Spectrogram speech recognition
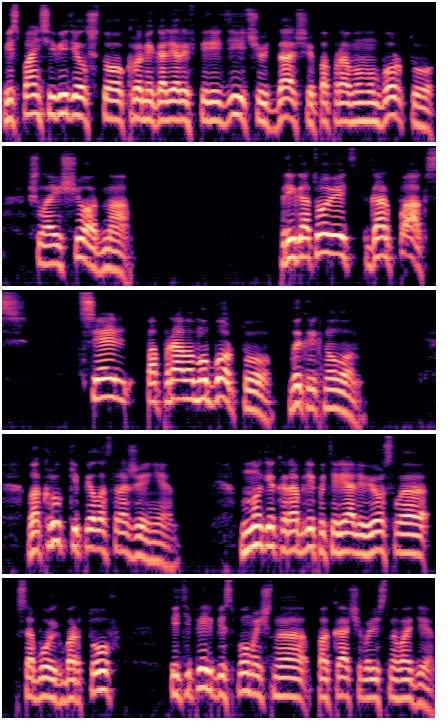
Виспансий видел, что кроме галеры впереди, чуть дальше по правому борту, шла еще одна. «Приготовить гарпакс!» «Цель по правому борту!» — выкрикнул он. Вокруг кипело сражение. Многие корабли потеряли весла с обоих бортов и теперь беспомощно покачивались на воде.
